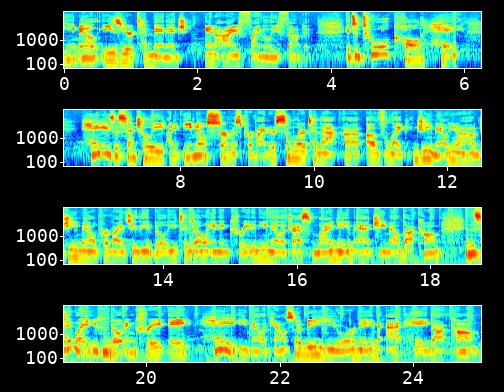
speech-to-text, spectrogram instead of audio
email easier to manage and I finally found it. It's a tool called Hey. Hey is essentially an email service provider similar to that uh, of like Gmail. You know how Gmail provides you the ability to go in and create an email address, my name at gmail.com. In the same way, you can go and create a Hey email account, so it'd be your name at hey.com.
